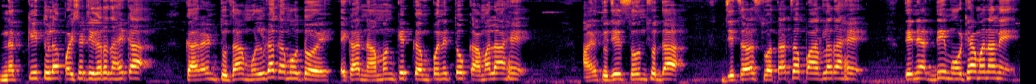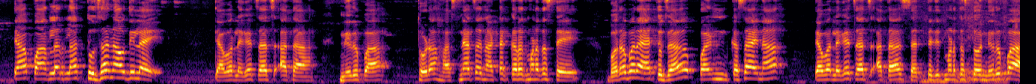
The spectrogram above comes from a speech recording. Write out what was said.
नक्की तुला पैशाची गरज आहे का? कारण तुझा मुलगा कमवतोय एका नामांकित कंपनीत तो कामाला आहे. आणि तुझी सूनसुद्धा जिचं स्वतःचं पार्लर आहे तिने अगदी मोठ्या मनाने त्या पार्लरला तुझं नाव दिलंय. त्यावर लगेचच आता निरुपा थोडं हसण्याचं नाटक करत म्हणत असते बरोबर आहे तुझं पण कसं आहे ना? त्यावर लगेचच आता सत्यजित म्हणत असतो निरुपा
